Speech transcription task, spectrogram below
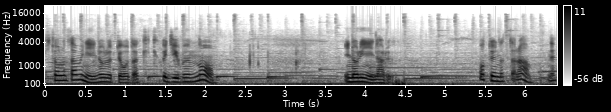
人のために祈るってことは結局自分の祈りになる。もっと言うんだったら、ね、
